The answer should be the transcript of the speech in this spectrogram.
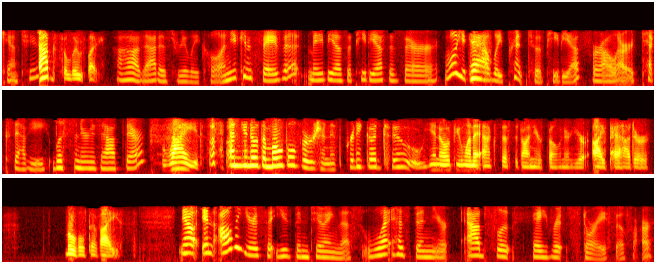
can't you? Absolutely. Ah, that is really cool. And you can save it maybe as a PDF. Is there? Well, you can Yeah. probably print to a PDF for all our tech savvy listeners out there. Right. and you know, the mobile version is pretty good too. You know, if you want to access it on your phone or your iPad or mobile device. Now, in all the years that you've been doing this, what has been your absolute favorite story so far?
